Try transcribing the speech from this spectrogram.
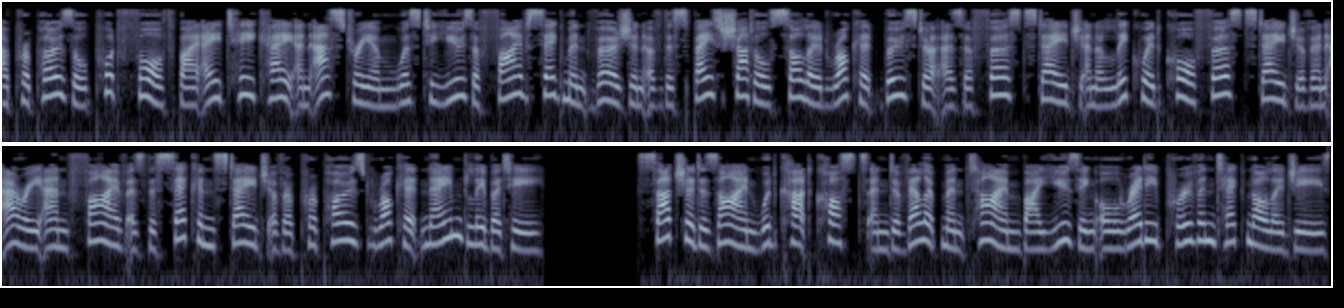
A proposal put forth by ATK and Astrium was to use a five-segment version of the Space Shuttle solid rocket booster as a first stage and a liquid core first stage of an Ariane 5 as the second stage of a proposed rocket named Liberty. Such a design would cut costs and development time by using already proven technologies.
